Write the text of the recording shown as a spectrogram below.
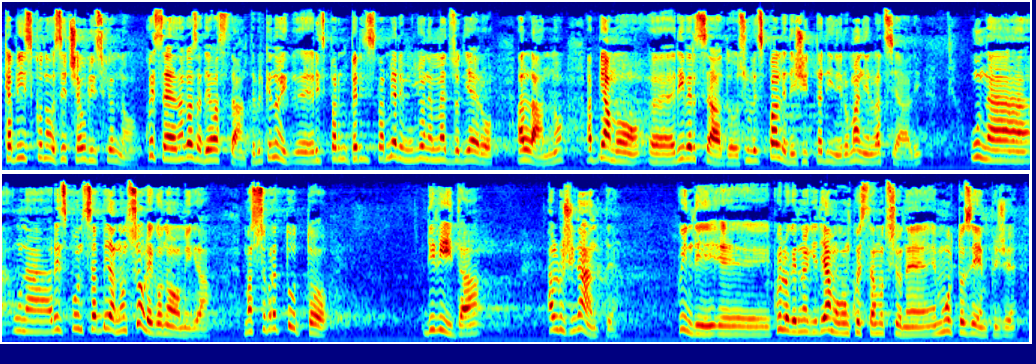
capiscono se c'è un rischio o no. Questa è una cosa devastante perché noi eh, risparmi per risparmiare un milione e mezzo di euro all'anno abbiamo eh, riversato sulle spalle dei cittadini romani e laziali una, una responsabilità non solo economica ma soprattutto di vita allucinante. Quindi eh, quello che noi chiediamo con questa mozione è molto semplice.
